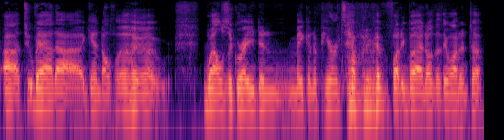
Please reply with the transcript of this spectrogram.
uh, too bad, uh, Gandalf, uh, Wells the Grey didn't make an appearance. That would have been funny, but I know that they wanted to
